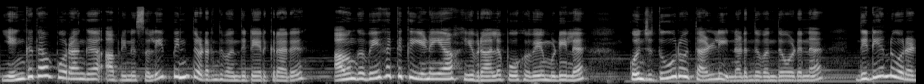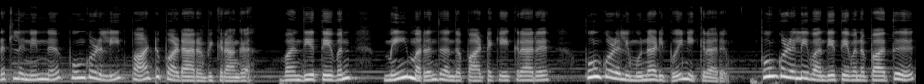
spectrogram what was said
எங்க தான் போறாங்க? அப்படின்னு சொல்லி பின்தொடர்ந்து வந்துட்டே இருக்கிறாரு. அவங்க வேகத்துக்கு இணையா இவரால போகவே முடியல. கொஞ்சம் தூரம் தள்ளி நடந்து வந்த உடனே திடீர்னு ஒரு இடத்துல நின்னு பூங்குழலி பாட்டு பாட ஆரம்பிக்கிறாங்க. வந்தியத்தேவன் மெய் மறந்து அந்த பாட்டை கேட்கிறாரு பூங்குழலி முன்னாடி போய் நிக்கிறாரு. பூங்குழலி வந்தியத்தேவனை பார்த்து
